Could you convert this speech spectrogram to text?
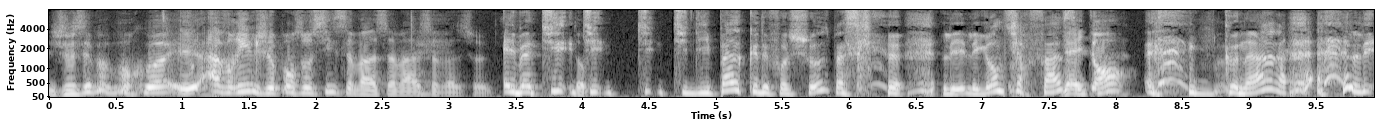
Je sais pas pourquoi. Et avril, je pense aussi, ça va, ça va, ça va se. Eh ben, tu, tu, tu, tu dis pas que de fausses choses parce que les, les grandes surfaces, Gaëtan. connard, les,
